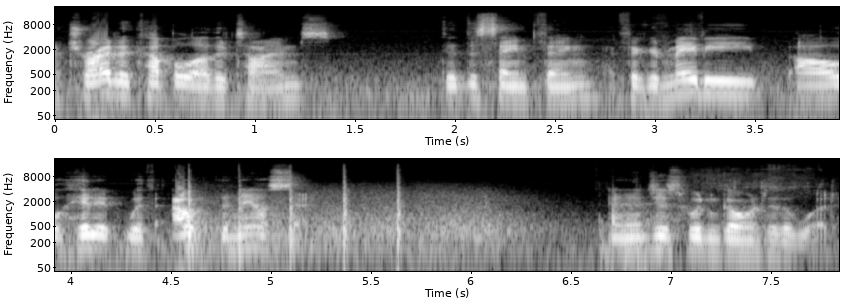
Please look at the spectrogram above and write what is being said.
I tried a couple other times, did the same thing. I figured maybe I'll hit it without the nail set. And it just wouldn't go into the wood.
